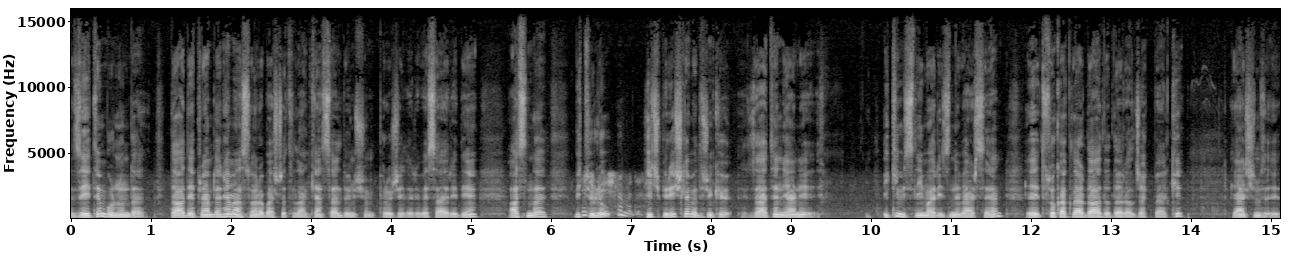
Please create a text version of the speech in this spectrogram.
Zeytinburnu'nda daha depremden hemen sonra başlatılan kentsel dönüşüm projeleri vesaire diye aslında bir Hiçbiri türlü işlemedi. hiçbiri işlemedi. Çünkü zaten yani iki misli imar izni versen e, sokaklar daha da daralacak belki. Yani şimdi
